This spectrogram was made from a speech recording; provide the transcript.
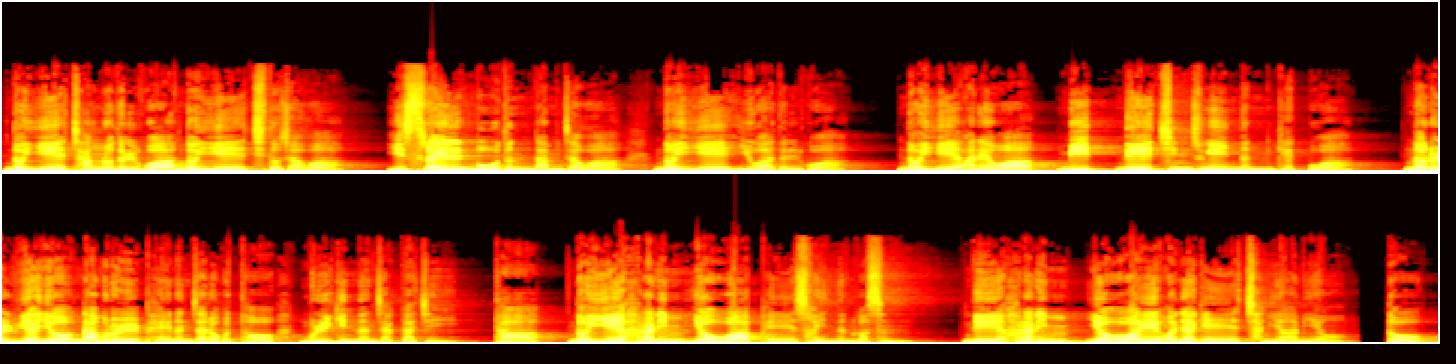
너희의 장로들과 너희의 지도자와 이스라엘 모든 남자와 너희의 유아들과 너희의 아내와 및 내 진중에 있는 객과 너를 위하여 나무를 패는 자로부터 물깃는 자까지 다 너희의 하나님 여호와 앞에 서 있는 것은 내 하나님 여호와의 언약에 참여하며 또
